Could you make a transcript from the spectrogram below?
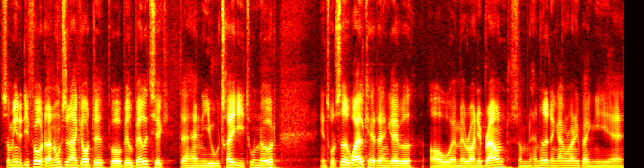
som en af de få, der nogensinde har gjort det på Bill Belichick, da han i uge 3 i 2008 introducerede Wildcat-angrebet, og øh, med Ronnie Brown, som han hed dengang running back i, øh,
